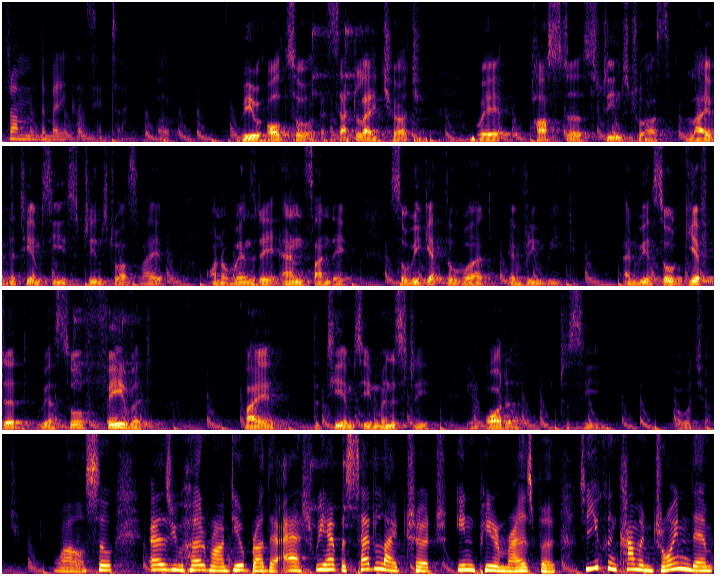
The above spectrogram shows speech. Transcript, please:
from the Miracle Center. Uh, we are also a satellite church where pastor streams to us live the tmc streams to us live on a wednesday and sunday so we get the word every week and we are so gifted we are so favored by the tmc ministry in order to see our church Wow. So, as you heard from our dear brother Ash, we have a satellite church in Pietermaritzburg. So, you can come and join them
